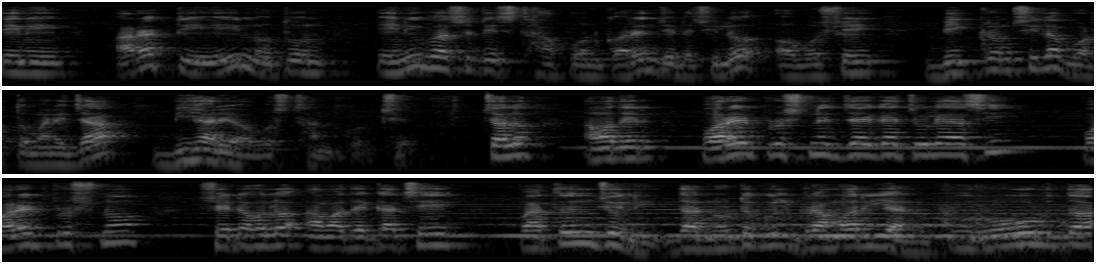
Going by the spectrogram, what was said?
তিনি আর একটি নতুন ইউনিভার্সিটি স্থাপন করেন, যেটা ছিল অবশ্যই বিক্রমশিলা, বর্তমানে যা বিহারে অবস্থান করছে। চলো আমাদের পরের প্রশ্নের জায়গায় চলে আসি। পরের প্রশ্ন, সেটা হলো আমাদের কাছে Patanjali, the notable grammarian who wrote the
